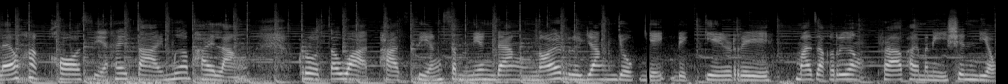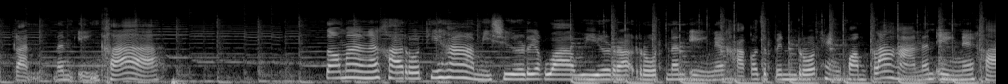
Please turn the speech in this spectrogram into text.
แล้วหักคอเสียให้ตายเมื่อภายหลังโกรธตวาดผาดเสียงสำเนียงดัง น้อยหรือยังโยกเยกเด็กเกเร มาจากเรื่องพระภัยมณีเช่นเดียวกัน นั่นเองค่ะ ต่อมานะคะรถที่ 5 มีชื่อเรียกว่าวีระรถนั่นเองนะคะ ก็จะเป็นรถแห่งความกล้าหาญนั่นเองนะคะ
